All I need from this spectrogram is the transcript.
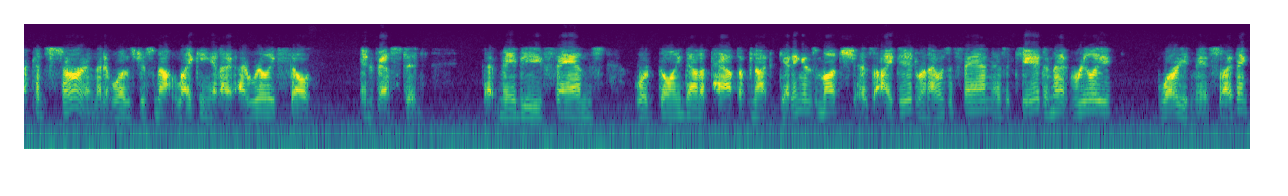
a concern than it was just not liking it. I, I really felt invested. That maybe fans were going down a path of not getting as much as I did when I was a fan as a kid, and that really worried me. So I think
